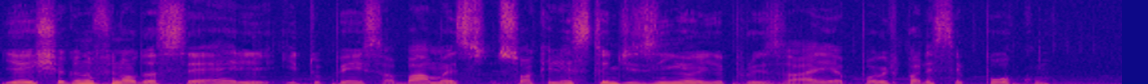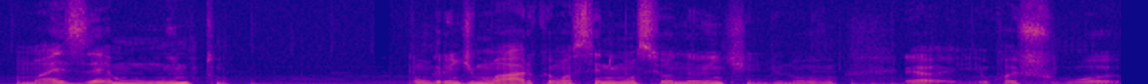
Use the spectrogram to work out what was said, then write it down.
E aí chega no final da série e tu pensa, bah, mas só aquele standzinho aí pro Isaiah pode parecer pouco. Mas é muito. É um grande marco, é uma cena emocionante, de novo. É, eu quase pô,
